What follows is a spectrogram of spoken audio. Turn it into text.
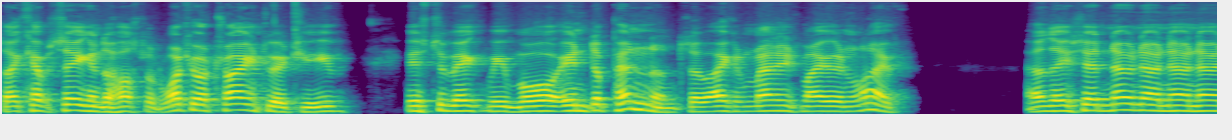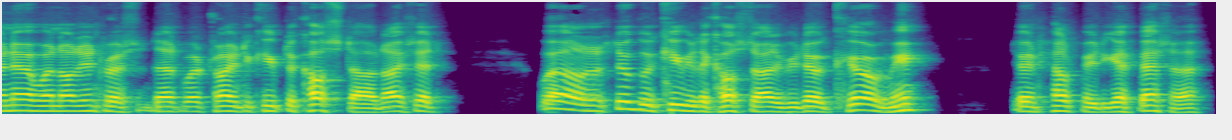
So I kept saying in the hospital, what you're trying to achieve is to make me more independent so I can manage my own life. And they said, no, no, no, no, no, we're not interested in that. We're trying to keep the cost down. I said, well, it's no good keeping the cost down if you don't cure me, don't help me to get better.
